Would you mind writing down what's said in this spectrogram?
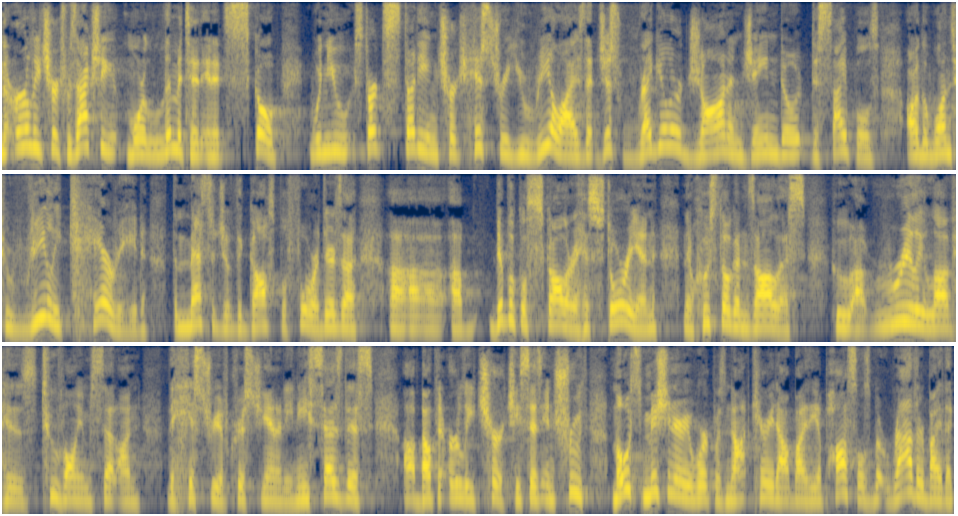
the early church was actually more limited in its scope. When you start studying church history, you realize that just regular John and Jane Doe disciples are the ones who really carried the message of the gospel forward. There's a, a, a, biblical scholar, a historian named Justo Gonzalez, who uh, really loved his two volume set on the history of Christianity. And he says this uh, about the early church. He says, In truth, most missionary work was not carried out by the apostles, but rather by the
